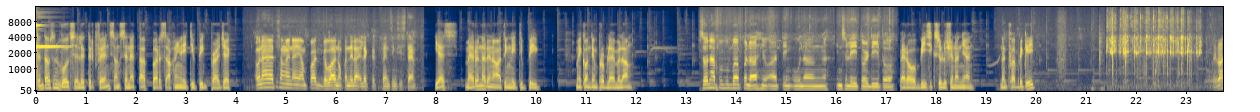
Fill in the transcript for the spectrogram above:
10,000 volts electric fence ang sinet up para sa aking native pig project. Una natin sa ngayon ay ang paggawa ng kanilang electric fencing system. Yes, meron na rin ang ating native pig. May konting problema lang. So napababa pala yung ating unang insulator dito. Pero basic solusyonan yan. Nag-fabricate, Diba?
